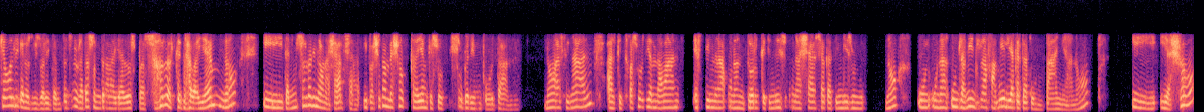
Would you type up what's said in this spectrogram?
Què vol dir que no es visualitzen? Tots nosaltres som treballadors per sort, els que treballem, no? I tenim sort de tindre una xarxa i per això també això creiem que és superimportant. No? Al final, el que et fa sortir endavant és tindre un entorn, que tinguis una xarxa, que tinguis un, no? un, una, uns amics, una família que t'acompanya, no? I, I això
